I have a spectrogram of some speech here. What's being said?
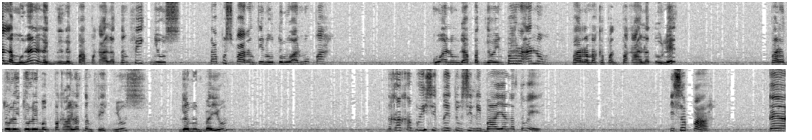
Alam mo na na nag, nagpapakalat ng fake news. Tapos parang tinuturuan mo pa kung anong dapat gawin. Para ano? Para makapagpakalat ulit? Para tuloy-tuloy magpakalat ng fake news? Ganun ba yun? Nakakabwisit na itong si Libayan na to eh. Isa pa, kaya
